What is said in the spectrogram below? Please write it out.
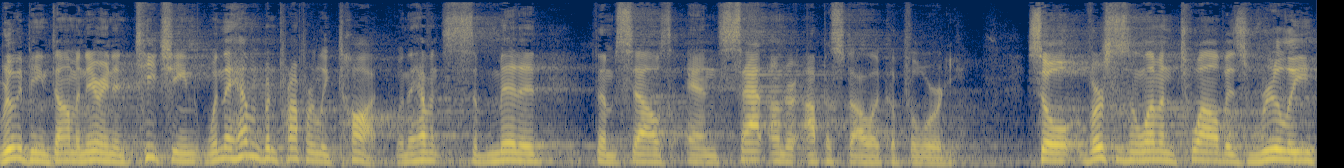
really being domineering and teaching when they haven't been properly taught, when they haven't submitted themselves and sat under apostolic authority. So verses 11 and 12 is really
